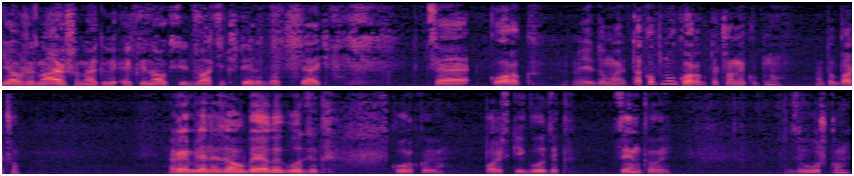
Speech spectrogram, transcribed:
Я вже знаю, що на екві- еквіноксі 24-25 це корок. І думаю, та купну корок, то чого не купну? А то бачу. Римляни загубили гудзик з куркою. Польський гудзик, цинковий, з вушком.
